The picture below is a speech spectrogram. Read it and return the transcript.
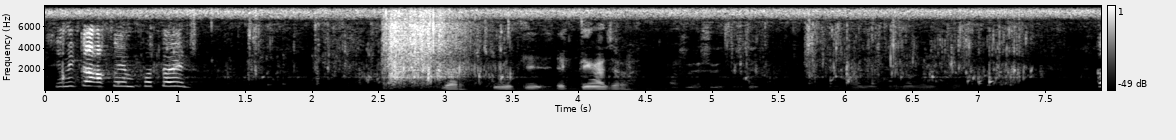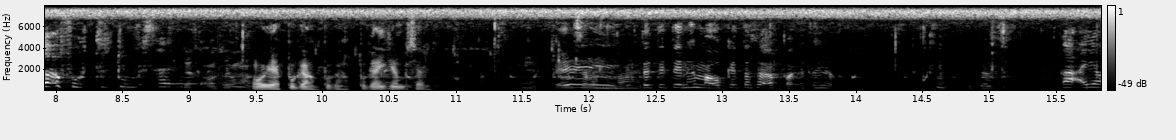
Sini kak, aku yang fotoin. Biar Niki acting aja lah. Kak, fotoin besar. Ya, oh ya pegang pegang pegang ikan besar. Eh, kita titin hema oke tas apa? Ikan Kak, ayo.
